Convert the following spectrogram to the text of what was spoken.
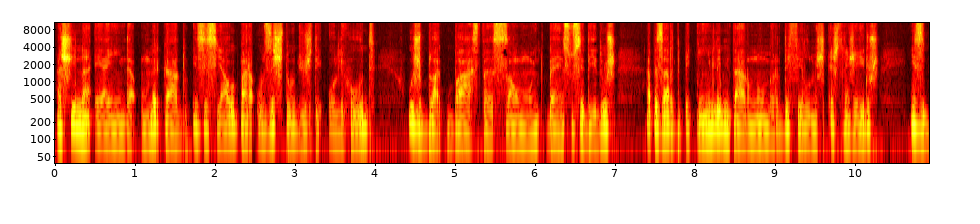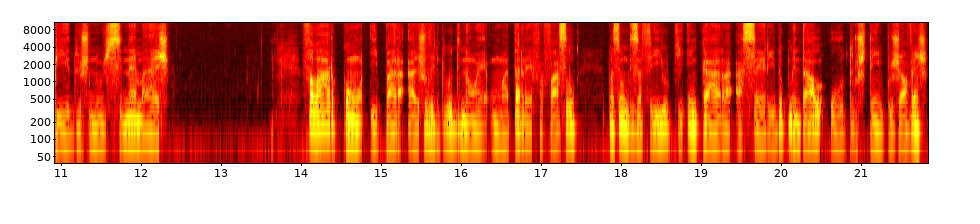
A China é ainda um mercado essencial para os estúdios de Hollywood. Os blockbusters são muito bem sucedidos, apesar de Pequim limitar o número de filmes estrangeiros exibidos nos cinemas. Falar com e para a juventude não é uma tarefa fácil, mas é um desafio que encara a série documental Outros Tempos Jovens,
